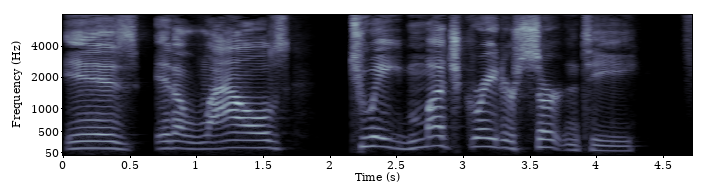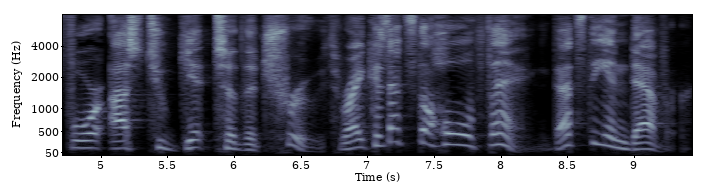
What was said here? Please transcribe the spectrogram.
is it allows to a much greater certainty for us to get to the truth, right? Because that's the whole thing. That's the endeavor.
